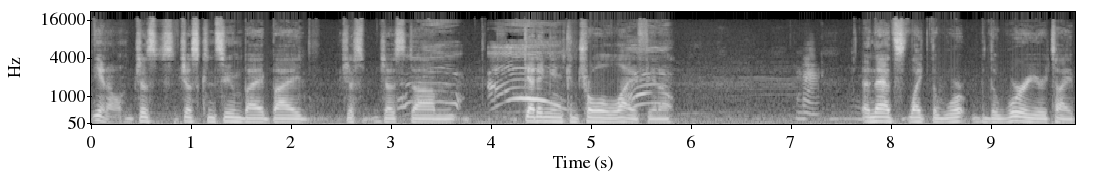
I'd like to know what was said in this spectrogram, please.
you know just just consumed by by just just um, getting in control of life you know? And that's like the war- the worrier type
